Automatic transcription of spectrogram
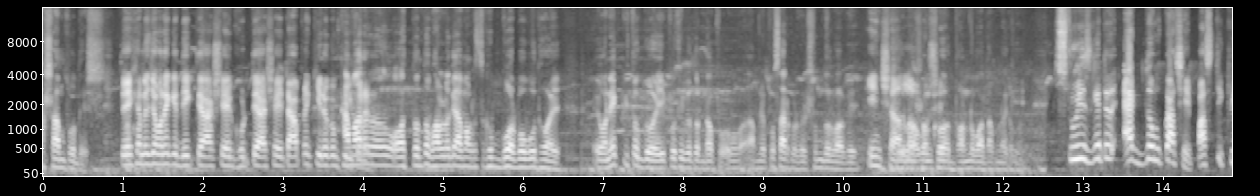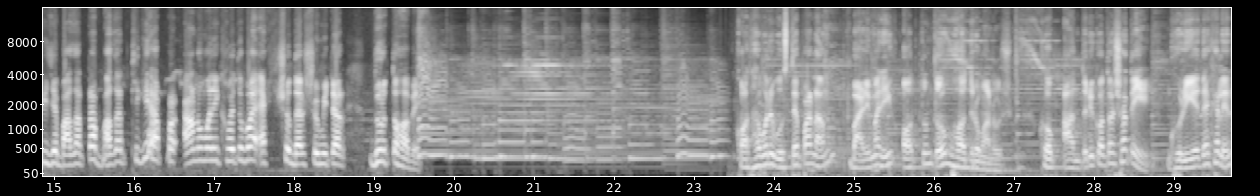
আসাম প্রদেশ। তো এখানে যে অনেকে দেখতে আসে ঘুরতে আসে এটা আপনি কীরকম ফিল আমার অত্যন্ত ভালো লাগে আমার কাছে খুব গর্ববোধ হয়। অনেক কৃতজ্ঞ এই প্রতিবেদনটা আপনি প্রচার করবেন সুন্দরভাবে। ইনশাআল্লাহ অসংখ্য ধন্যবাদ আপনাকে। সুইস গেটের একদম কাছে পাঁচটি যে বাজারটা বাজার থেকে আপনার আনুমানিক হয়তো বা একশো দেড়শো মিটার দূরত্ব হবে। কথা বলে বুঝতে পারলাম বাড়ি মালিক অত্যন্ত ভদ্র মানুষ। খুব আন্তরিকতার সাথে ঘুরিয়ে দেখালেন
